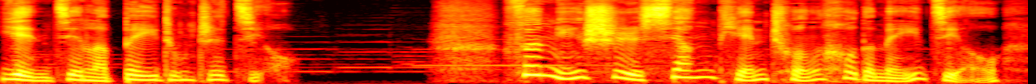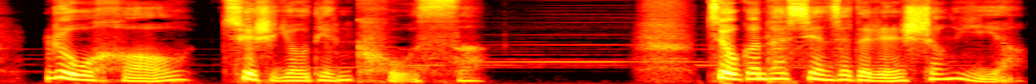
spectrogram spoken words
饮尽了杯中之酒。分明是香甜醇厚的美酒，入喉却是有点苦涩，就跟他现在的人生一样，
